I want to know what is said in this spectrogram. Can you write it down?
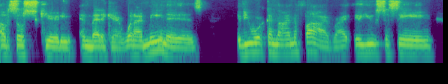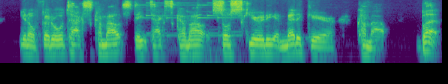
of Social Security and Medicare. What I mean is, if you work a nine to five, right, you're used to seeing you know, federal taxes come out, state taxes come out, Social Security and Medicare come out. But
